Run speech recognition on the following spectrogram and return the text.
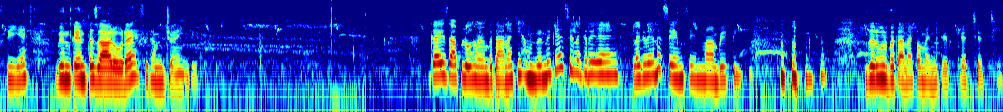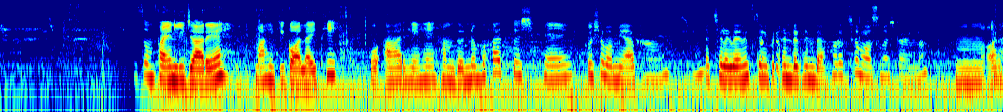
फ्री हैं अभी उनका इंतज़ार हो रहा है फिर हम जाएँगे। गाइज़ आप लोग हमें बताना कि हम दोनों कैसे लग रहे हैं। लग रहे हैं ना सेम सेम माँ बेटी। ज़रूर बताना कमेंट करके अच्छे अच्छे। हम फाइनली जा रहे हैं। माही की कॉल आई थी। वो आ रहे हैं। हम दोनों बहुत खुश हैं। खुश हो मम्मी आप? हाँ अच्छा लग रहा है ना इस टाइम पे ठंडा ठंडा। और अच्छा मौसम है इस टाइम ना? हम्म, और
